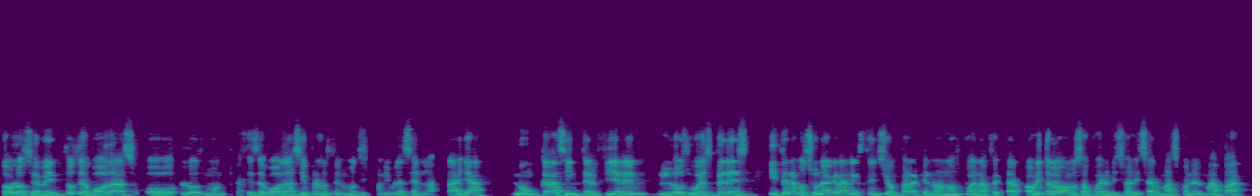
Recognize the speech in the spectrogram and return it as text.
Todos los eventos de bodas o los montajes de bodas siempre los tenemos disponibles en la playa. Nunca se interfieren los huéspedes y tenemos una gran extensión para que no nos puedan afectar. Ahorita lo vamos a poder visualizar más con el mapa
